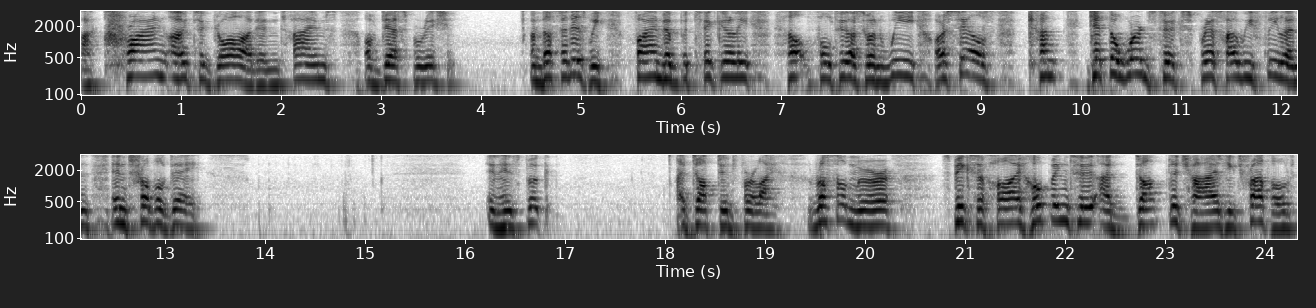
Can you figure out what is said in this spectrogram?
a crying out to God in times of desperation. And thus it is we find them particularly helpful to us when we ourselves can't get the words to express how we feel in, in troubled days. In his book, Adopted for Life, Russell Moore speaks of how, hoping to adopt a child, he travelled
